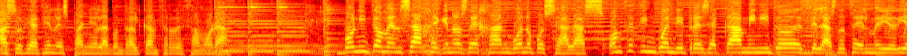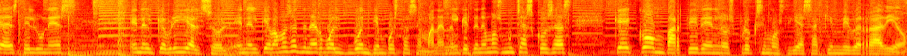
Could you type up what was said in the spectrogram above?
Asociación Española contra el Cáncer de Zamora. Bonito mensaje que nos dejan, bueno, pues a las 11.53 ya cada minuto de las 12 del mediodía de este lunes en el que brilla el sol, en el que vamos a tener buen, buen tiempo esta semana, en el que tenemos muchas cosas que compartir en los próximos días aquí en Vive Radio.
